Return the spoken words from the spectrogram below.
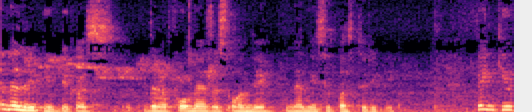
And then repeat because there are four measures only, then you're supposed to repeat. Thank you.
